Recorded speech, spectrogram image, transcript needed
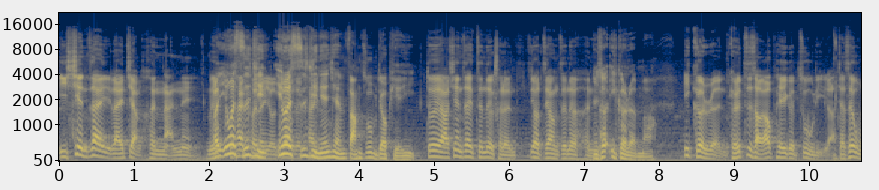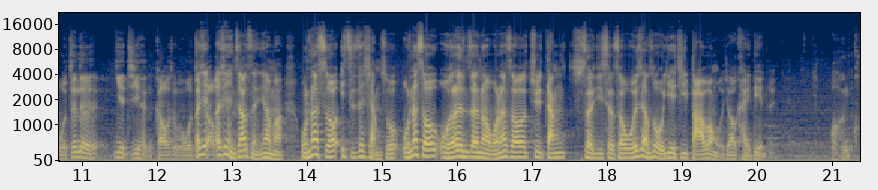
以现在来讲很难呢，因为十几因为十几年前房租比较便宜。对啊，现在真的可能要这样，真的很难。你说一个人吗？一个人，可是至少要配一个助理啦。假设我真的业绩很高，什么我而且而且你知道怎样吗？我那时候一直在想说，我那时候我认真了，我那时候去当设计师的时候，我就想说我业绩八万，我就要开店了。哇，很苦。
